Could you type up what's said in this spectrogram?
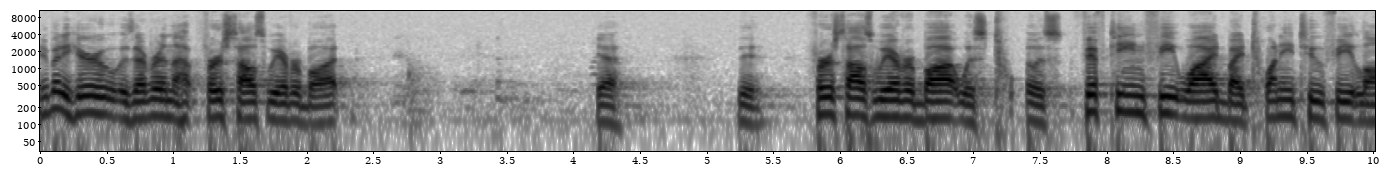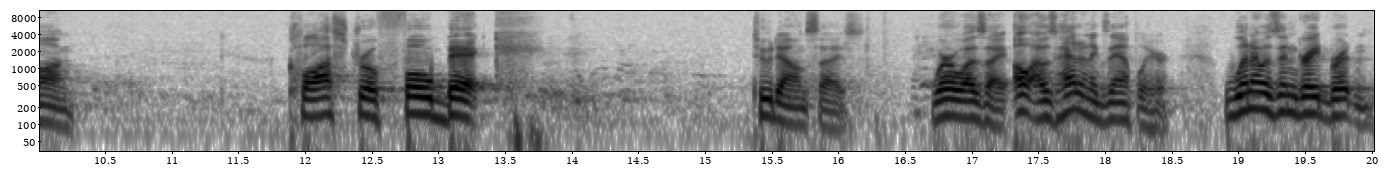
Anybody here who was ever in the first house we ever bought? Yeah. The first house we ever bought was, was 15 feet wide by 22 feet long. Claustrophobic. Two downsized. Where was I? Oh, I was had an example here. When I was in Great Britain,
